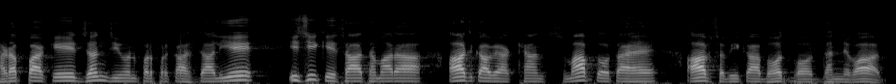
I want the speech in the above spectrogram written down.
हड़प्पा के जन जीवन पर प्रकाश डालिए। इसी के साथ हमारा आज का व्याख्यान समाप्त होता है। आप सभी का बहुत बहुत धन्यवाद।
